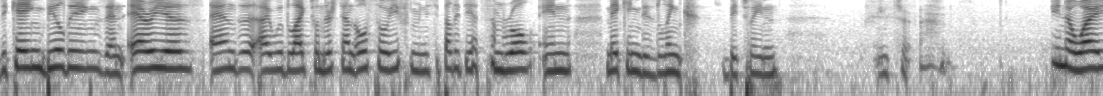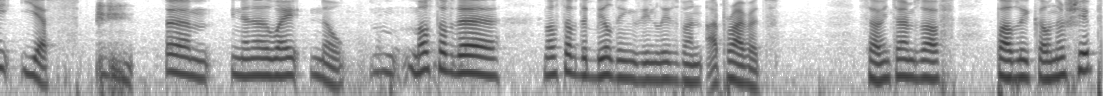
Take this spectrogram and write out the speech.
decaying buildings and areas and uh, I would like to understand also if municipality had some role in making this link between in a way yes. Um, in another way no. M most of the most of the buildings in Lisbon are private. So in terms of public ownership,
